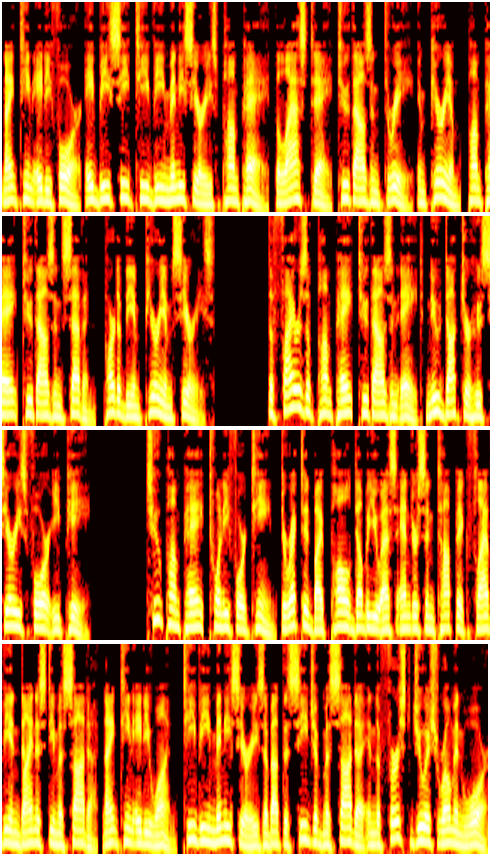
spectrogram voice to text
1984 ABC TV miniseries Pompeii, The Last Day 2003 Imperium, Pompeii 2007, part of the Imperium series. The Fires of Pompeii 2008 New Doctor Who Series 4 EP 2 Pompeii 2014 directed by Paul W. S. Anderson topic Flavian dynasty Masada 1981 TV miniseries about the siege of Masada in the First Jewish-Roman War,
